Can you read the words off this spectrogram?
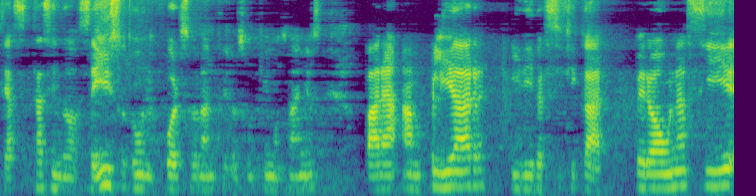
se, está haciendo, se hizo todo un esfuerzo durante los últimos años para ampliar y diversificar, pero aún así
